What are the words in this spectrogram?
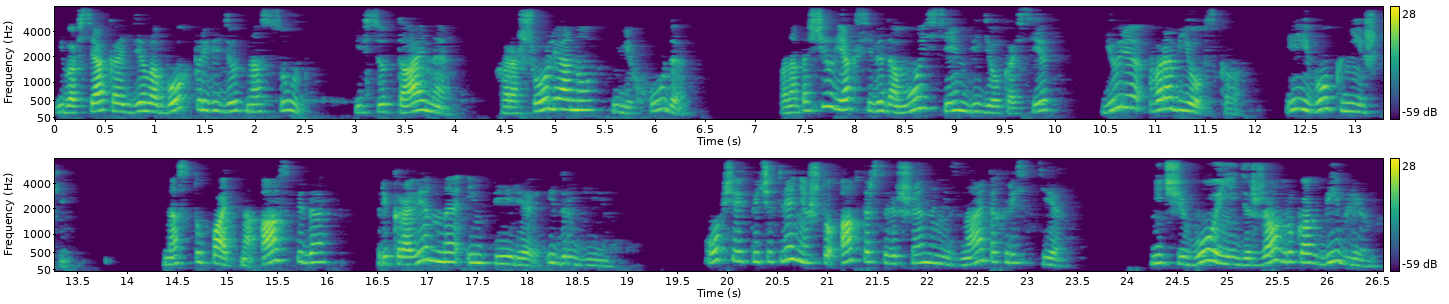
Ибо всякое дело Бог приведет на суд, и все тайное, хорошо ли оно или худо. Понатащил я к себе домой семь видеокассет Юрия Воробьевского и его книжки «Наступать на аспида», «Прикровенная империя» и другие. Общее впечатление, что автор совершенно не знает о Христе, ничего и не держал в руках Библию,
